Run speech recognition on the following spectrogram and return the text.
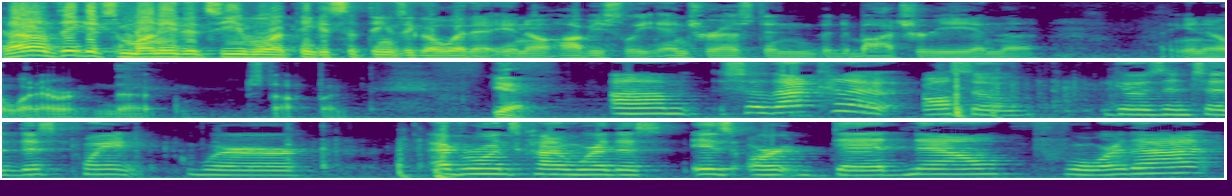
and I don't think it's money that's evil. I think it's the things that go with it, you know, obviously interest and the debauchery and the, you know, whatever, the stuff. But yeah. Um, so that kind of also goes into this point where everyone's kind of where this is art dead now for that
